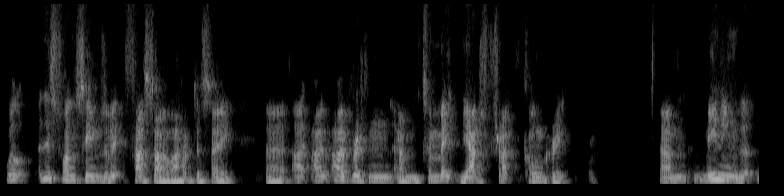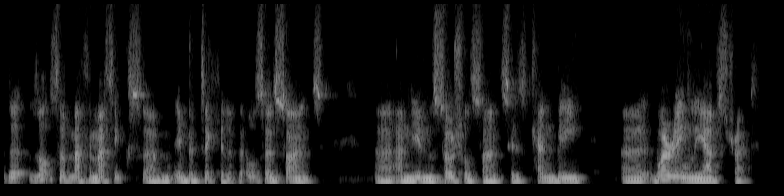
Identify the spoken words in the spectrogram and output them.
Well, this one seems a bit facile, I have to say. Uh, I, have written um, to make the abstract concrete, um, meaning that, that, lots of mathematics um, in particular, but also science uh, and even social sciences can be uh, worryingly abstract.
